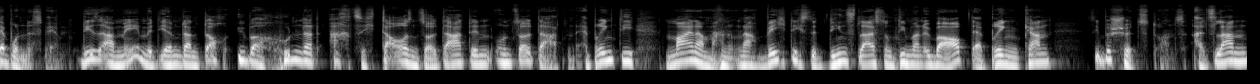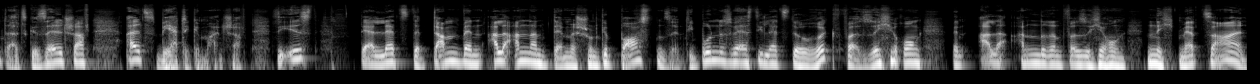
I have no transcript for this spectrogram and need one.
der Bundeswehr. Diese Armee mit ihren dann doch über 180.000 Soldatinnen und Soldaten erbringt die meiner Meinung nach wichtigste Dienstleistung, die man überhaupt erbringen kann. Sie beschützt uns als Land, als Gesellschaft, als Wertegemeinschaft. Sie ist der letzte Damm, wenn alle anderen Dämme schon geborsten sind. Die Bundeswehr ist die letzte Rückversicherung, wenn alle anderen Versicherungen nicht mehr zahlen.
